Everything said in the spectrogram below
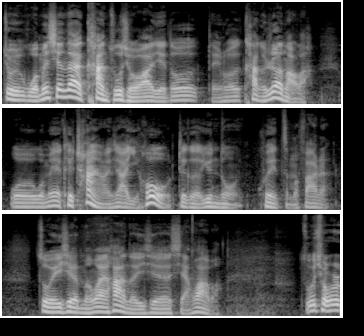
就是我们现在看足球啊，也都等于说看个热闹了。我我们也可以畅想一下以后这个运动会怎么发展，作为一些门外汉的一些闲话吧。足球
